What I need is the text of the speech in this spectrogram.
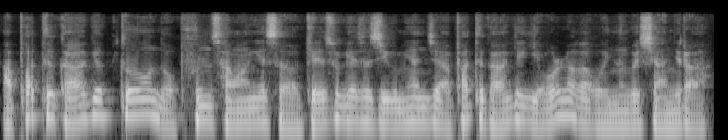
아파트 가격도 높은 상황에서 계속해서 지금 현재 아파트 가격이 올라가고 있는 것이 아니라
